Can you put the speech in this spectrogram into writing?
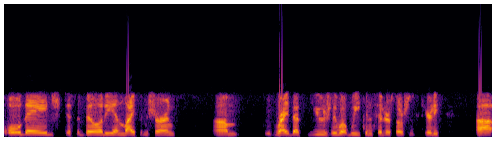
old age, disability, and life insurance, um, right? That's usually what we consider Social Security. Uh,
